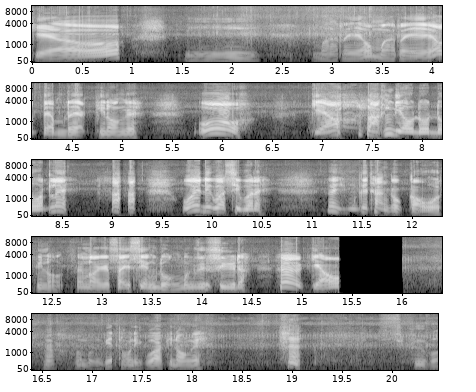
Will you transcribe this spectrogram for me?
แก้วนี่ มาแล้วมาแล้วเต็มแรกพี่น้องเลยโอ้แก้วหลังเดียวโดดๆเลยโอ้ยนึกว่าสิบ่ได้เฮ้ยมันคือทางเก่าๆอะพี่น้องสักหน่อยก็ใส่เสียงดวงเบิ่งซื่อๆนะเฮ้อแก้วมาเบิ่งเบ็ดเท่านี้กว่าพี่น้องเอ้ยสิคือบ่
